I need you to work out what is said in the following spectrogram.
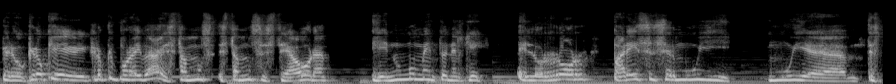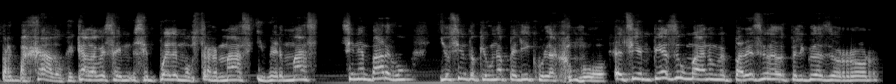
pero creo, que, creo que por ahí va. Estamos, estamos este, ahora en un momento en el que el horror parece ser muy muy eh, desparpajado, que cada vez se puede mostrar más y ver más. Sin embargo, yo siento que una película como El Cien Pies Humano me parece una de las películas de horror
